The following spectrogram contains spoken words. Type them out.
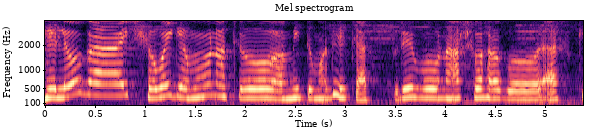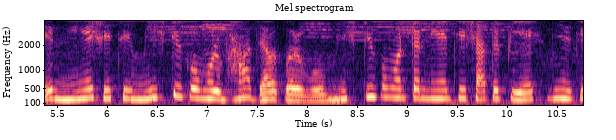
হ্যালো গাইস সবাই কেমন আছো? আমি তোমাদের চাঁদপুরের বোন আশোহাগর আজকে নিয়ে এসেছি মিষ্টি কুমড় ভাজা করব। মিষ্টি কুমড়টা নিয়েছি, সাথে পেঁয়াজ নিয়েছি,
